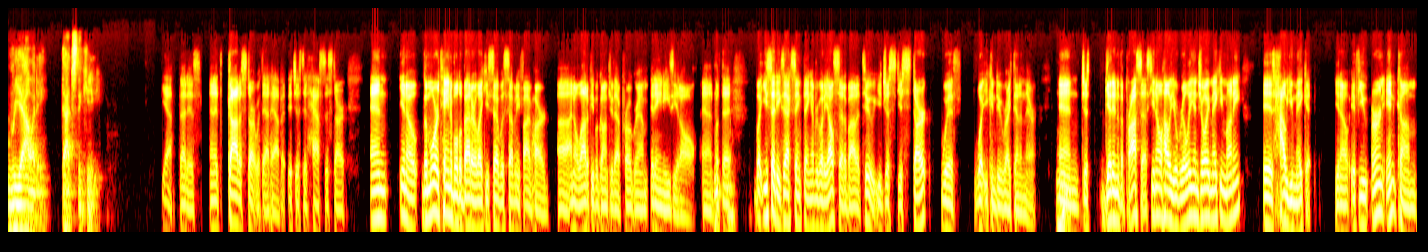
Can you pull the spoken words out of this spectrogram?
reality. That's the key. Yeah, that is. And it's got to start with that habit. It just, it has to start. And, you know, the more attainable, the better. Like you said, with 75 hard. Uh, I know a lot of people gone through that program. It ain't easy at all. And, but that, mm-hmm. but you said the exact same thing everybody else said about it too. You just, you start with what you can do right then and there mm-hmm. and just get into the process. You know, how you really enjoy making money is how you make it. You know, if you earn income,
